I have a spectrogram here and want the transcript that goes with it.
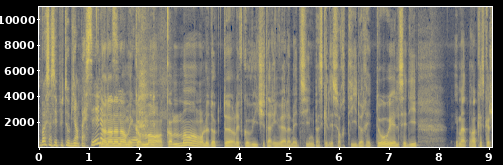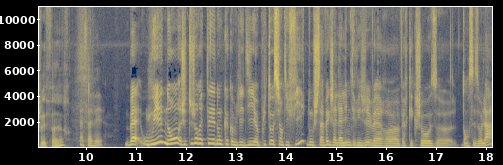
Bah, ça s'est plutôt bien passé. la Non, non, non, non, mais comment, comment le docteur Levkovitch est arrivé à la médecine? Parce qu'elle est sortie de Réto et elle s'est dit Et maintenant, qu'est-ce que je vais faire? Ça fait. Ben, oui et non. J'ai toujours été, donc, comme je l'ai dit, euh, plutôt scientifique. Donc, je savais que j'allais aller me diriger vers, euh, vers quelque chose dans ces eaux-là.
